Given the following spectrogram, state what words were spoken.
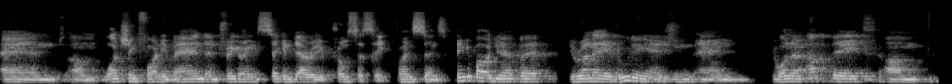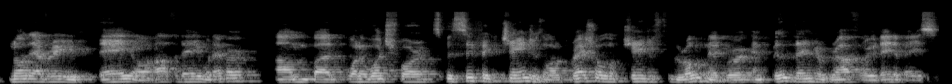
and um, watching for an event and triggering secondary processing. For instance, think about you have a you run a routing engine and you want to update um, not every day or half a day, whatever, um, but want to watch for specific changes or threshold of changes to the road network and build then your graph or your database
